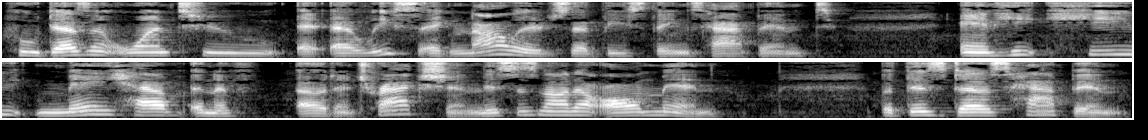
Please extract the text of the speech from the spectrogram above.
who doesn't want to at least acknowledge that these things happened and he he may have an an attraction. This is not all men but this does happen.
